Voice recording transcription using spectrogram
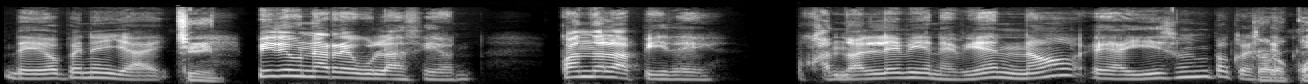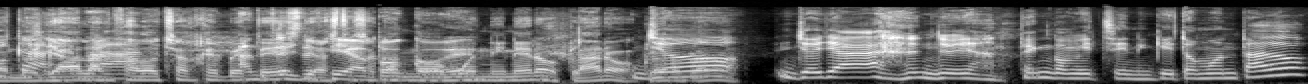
de OpenAI, pide una regulación. ¿Cuándo la pide? Cuando a él le viene bien, ¿no? Eh, ahí es un poco Claro, cuando ya ha lanzado ChatGPT, ya está sacando buen dinero, claro. Yo, yo, ya, yo ya tengo mi chiniquito montado,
